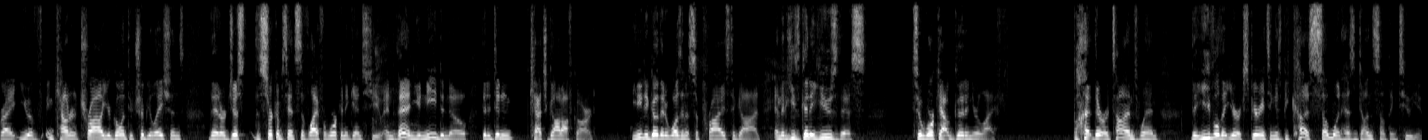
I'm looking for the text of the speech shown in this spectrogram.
right? You have encountered a trial, you're going through tribulations that are just the circumstances of life are working against you. And then you need to know that it didn't catch God off guard you need to go that it wasn't a surprise to God and that He's going to use this to work out good in your life. But there are times when the evil that you're experiencing is because someone has done something to you,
